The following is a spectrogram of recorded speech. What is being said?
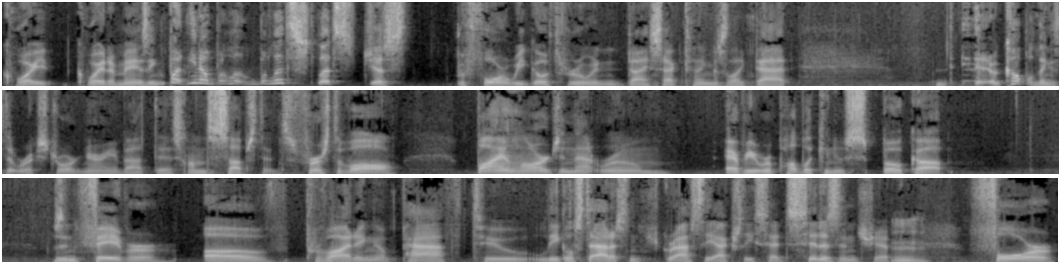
quite quite amazing. But you know, but, but let's let's just before we go through and dissect things like that. There are a couple things that were extraordinary about this on substance. First of all, by and large, in that room, every Republican who spoke up was in favor of providing a path to legal status, and Grassley actually said citizenship for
